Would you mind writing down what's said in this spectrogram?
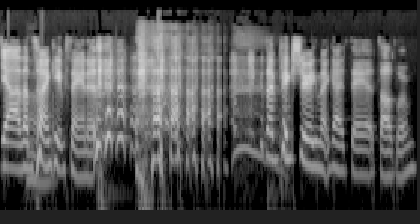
Yeah, that's um, why I um, keep saying it. Because I'm picturing that guy say it. It's awesome.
